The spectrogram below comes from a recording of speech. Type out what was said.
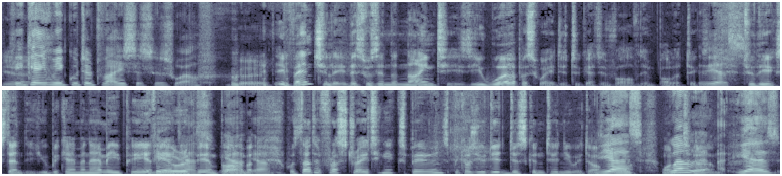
yes. he gave me good advices as well. Good. Eventually, this was in the 90s, you were persuaded to get involved in politics. Yes. To the extent that you became an MEP in the European Parliament. Yeah, yeah. Was that a frustrating experience because you did discontinue it after yes. one, one well, term? Uh, yes,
